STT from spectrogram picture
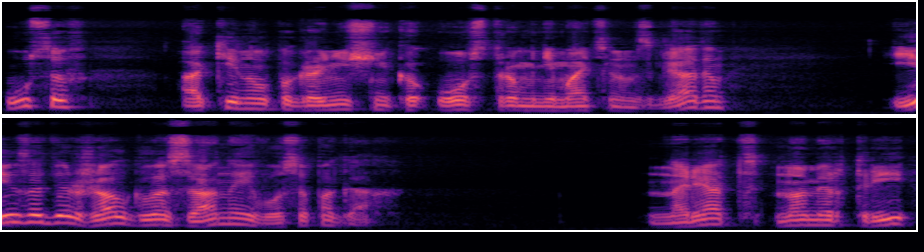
Усов окинул пограничника острым внимательным взглядом и задержал глаза на его сапогах. Наряд номер три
